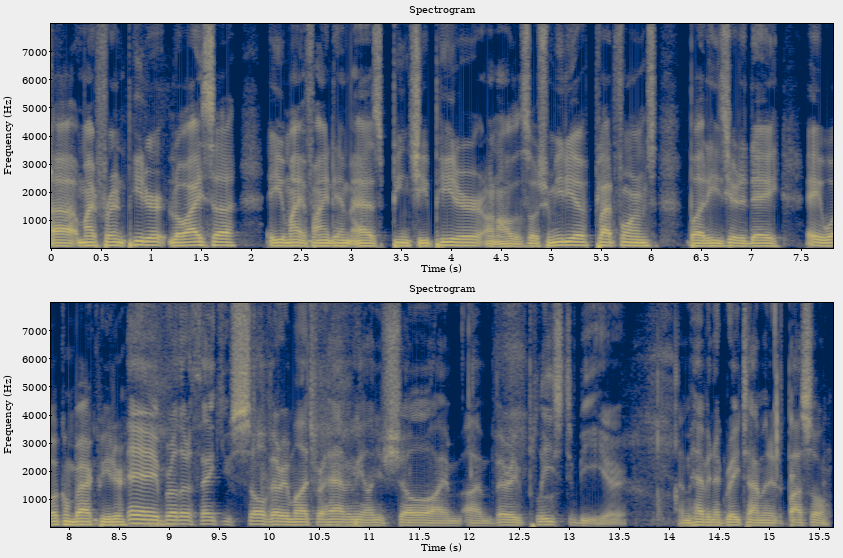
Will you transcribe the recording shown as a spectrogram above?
Uh, my friend peter loaiza. You might find him as pinchy peter on all the social media platforms but he's here today. Hey welcome back peter. Hey, brother, thank you so very much for having me on your show. I'm I'm very pleased to be here. I'm having a great time in El Paso,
